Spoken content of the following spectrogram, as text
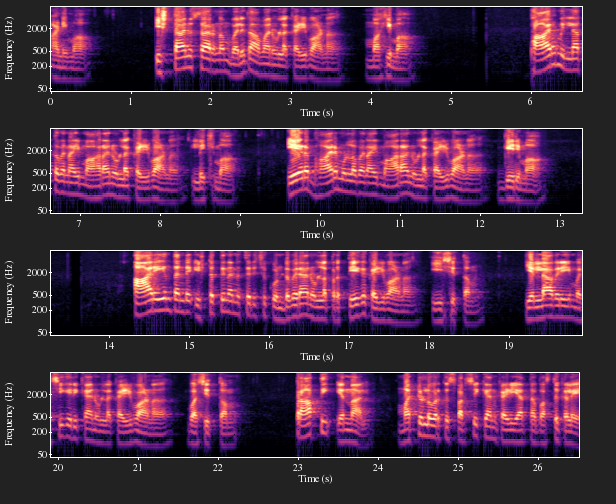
അണിമ. ഇഷ്ടാനുസരണം വലുതാവാനുള്ള കഴിവാണ് മഹിമ. ഭാരമില്ലാത്തവനായി മാറാനുള്ള കഴിവാണ് ലഖിമ ഏറെ ഭാരമുള്ളവനായി മാറാനുള്ള കഴിവാണ് ഗരിമ. ആരെയും തന്റെ ഇഷ്ടത്തിനനുസരിച്ച് കൊണ്ടുവരാനുള്ള പ്രത്യേക കഴിവാണ് ഈശിത്വം എല്ലാവരെയും വശീകരിക്കാനുള്ള കഴിവാണ് വശിത്വം. പ്രാപ്തി എന്നാൽ മറ്റുള്ളവർക്ക് സ്പർശിക്കാൻ കഴിയാത്ത വസ്തുക്കളെ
